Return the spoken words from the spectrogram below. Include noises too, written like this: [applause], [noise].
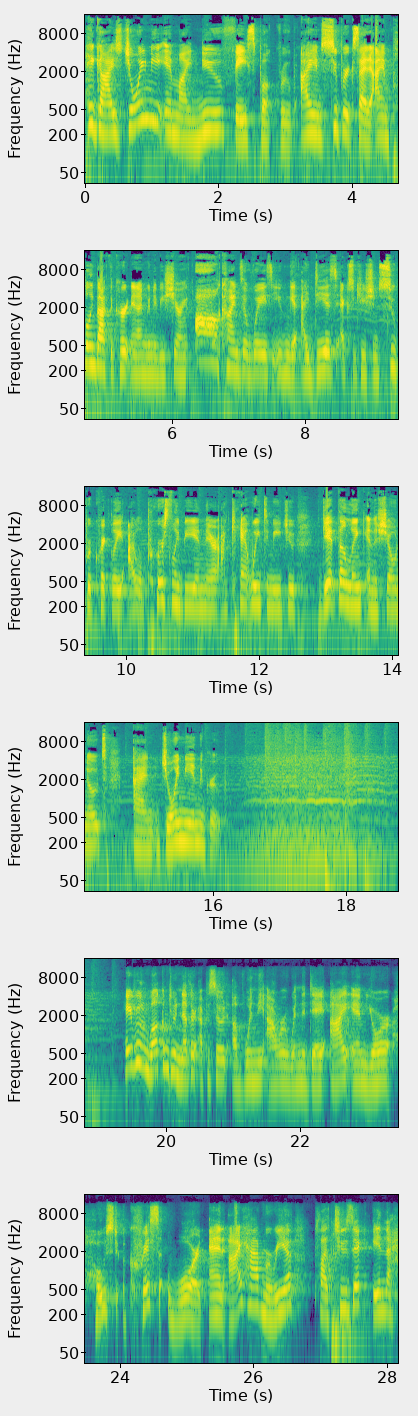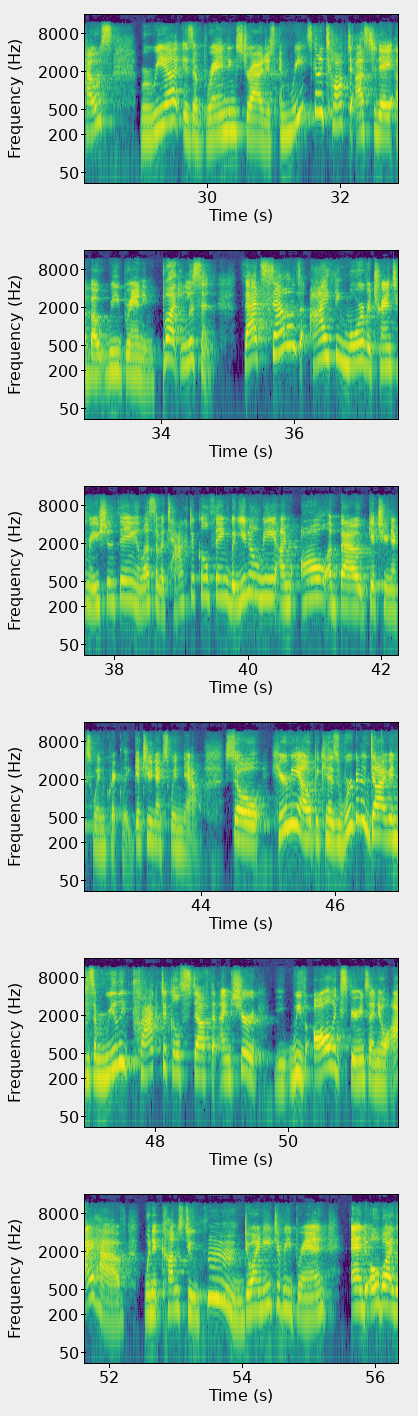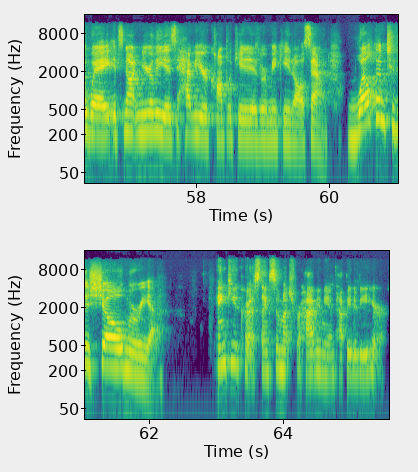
Hey guys, join me in my new Facebook group. I am super excited. I am pulling back the curtain and I'm going to be sharing all kinds of ways that you can get ideas to execution super quickly. I will personally be in there. I can't wait to meet you. Get the link in the show notes and join me in the group. Hey everyone, welcome to another episode of Win the Hour, Win the Day. I am your host, Chris Ward, and I have Maria Platusic in the house. Maria is a branding strategist, and Maria's going to talk to us today about rebranding. But listen, that sounds, I think, more of a transformation thing and less of a tactical thing. But you know me, I'm all about get your next win quickly, get your next win now. So hear me out because we're going to dive into some really practical stuff that I'm sure we've all experienced. I know I have when it comes to, hmm, do I need to rebrand? And oh, by the way, it's not nearly as heavy or complicated as we're making it all sound. Welcome to the show, Maria. Thank you, Chris. Thanks so much for having me. I'm happy to be here.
